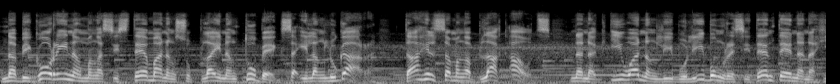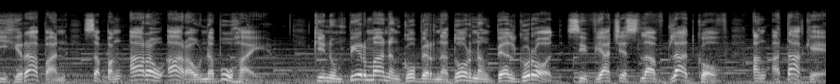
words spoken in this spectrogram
Nabigo rin ang mga sistema ng supply ng tubig sa ilang lugar dahil sa mga blackouts na nag-iwan ng libu-libong residente na nahihirapan sa pang-araw-araw na buhay. Kinumpirma ng gobernador ng Belgorod, si Vyacheslav Gladkov, ang atake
